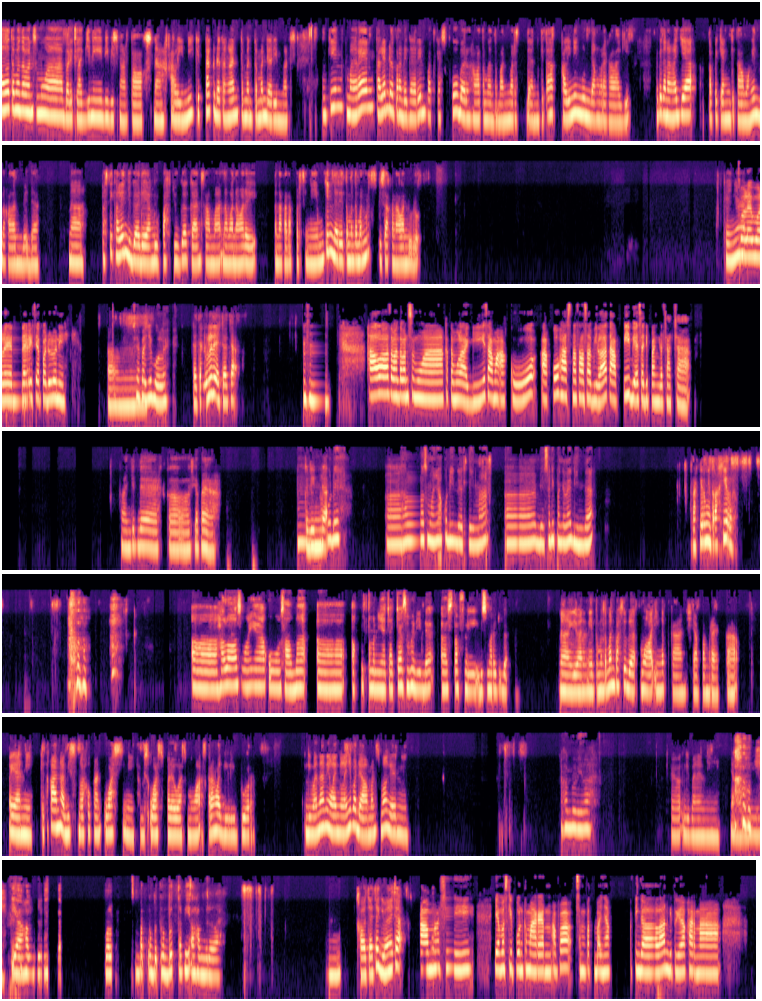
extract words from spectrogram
Halo teman-teman semua, balik lagi nih di Bismart Talks. Nah, kali ini kita kedatangan teman-teman dari Merch. Mungkin kemarin kalian udah pernah dengerin podcastku bareng sama teman-teman Merch, dan kita kali ini ngundang mereka lagi. Tapi tenang aja, topik yang kita omongin bakalan beda. Nah, pasti kalian juga ada yang lupa juga kan sama nama-nama dari anak-anak Merch ini. Mungkin dari teman-teman Merch bisa kenalan dulu. Kayaknya Boleh-boleh dari siapa dulu nih? em, Siapa aja boleh. Caca dulu deh, Caca. Halo teman-teman semua, ketemu lagi sama aku. Aku Hasna Salsabila, tapi biasa dipanggil Caca. Lanjut deh ke siapa ya? Hmm, Ke Dinda. Aku deh. Eh, halo semuanya, aku Dinda Lima. Eh, biasa dipanggilnya Dinda. Terakhir nih, terakhir. Eh, halo semuanya, aku Salma. Eh, aku temannya Caca sama Dinda, eh, staff di Bismar juga. Nah, gimana nih? Teman-teman pasti udah mulai inget kan siapa mereka. Oh ya nih, kita kan habis melakukan UAS nih. Habis UAS pada UAS semua. Sekarang lagi libur. Gimana nilai-nilainya pada aman semua gak nih? Alhamdulillah. Kayak gimana nih? Yang lain? Ya, alhamdulillah. Walaupun sempat ngebut-ngebut, tapi alhamdulillah. Hmm, Kalau Caca gimana, Cak? Sama sih. Ya meskipun kemarin apa sempat banyak ketinggalan gitu ya karena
